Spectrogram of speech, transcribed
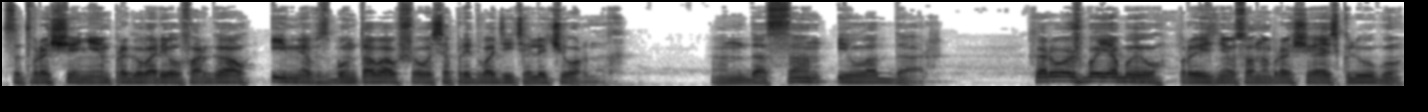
с отвращением проговорил Фаргал имя взбунтовавшегося предводителя черных. Андасан и Ладар. «Хорош бы я был», — произнес он, обращаясь к Люгу,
